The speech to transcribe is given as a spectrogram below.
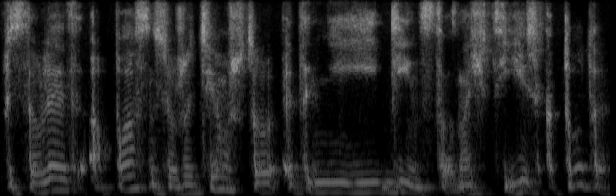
представляет опасность уже тем, что это не единство. Значит, есть кто-то,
